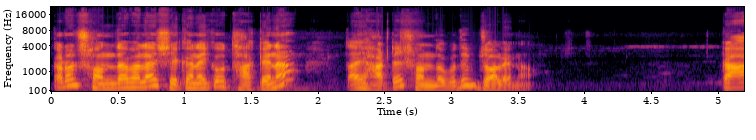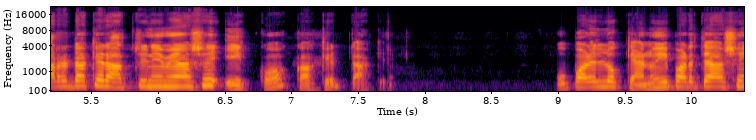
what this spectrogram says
কারণ সন্ধ্যাবেলায় সেখানে কেউ থাকে না, তাই হাটে সন্ধ্যা প্রদীপ জ্বলে না। কার ডাকে রাত্রি নেমে আসে এক ক কাকের ডাকে। ওপারের লোক কেন এই পারেতে আসে?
